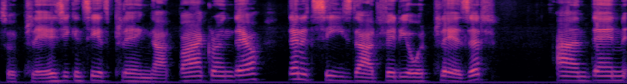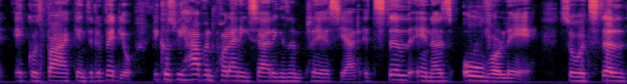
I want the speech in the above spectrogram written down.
So it plays. You can see it's playing that background there. Then it sees that video, it plays it. And then it goes back into the video. Because we haven't put any settings in place yet. It's still in as overlay. So it's still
